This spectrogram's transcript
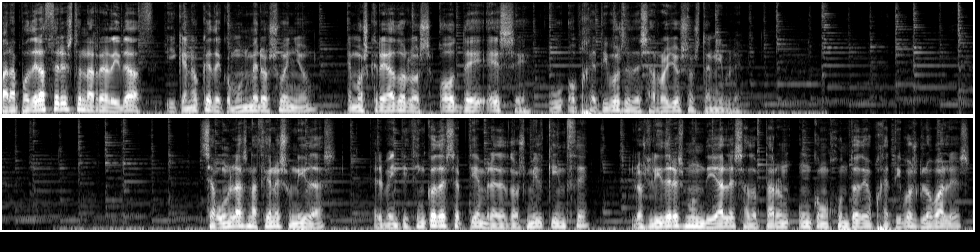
Para poder hacer esto en la realidad y que no quede como un mero sueño, hemos creado los ODS, u Objetivos de Desarrollo Sostenible. Según las Naciones Unidas, el 25 de septiembre de 2015, los líderes mundiales adoptaron un conjunto de objetivos globales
